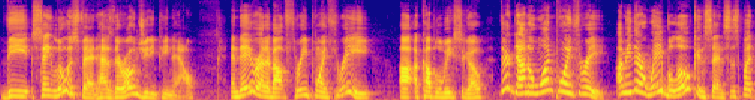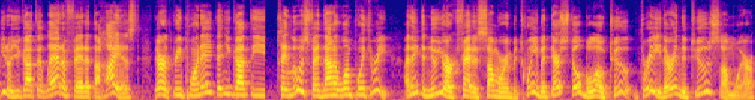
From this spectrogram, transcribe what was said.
the St. Louis Fed has their own GDP now, and they were at about 3.3 uh, a couple of weeks ago. They're down to 1.3. I mean, they're way below consensus, but you know, you got the Atlanta Fed at the highest. They're at 3.8. Then you got the St. Louis Fed down at 1.3. I think the New York Fed is somewhere in between, but they're still below two, three. They're in the twos somewhere.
